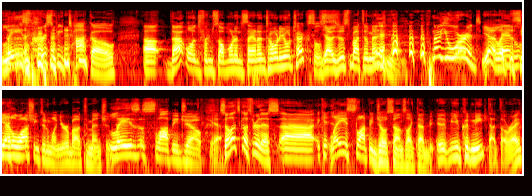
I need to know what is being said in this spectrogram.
Lay's crispy taco. Uh, that one's from someone in San Antonio, Texas. yeah, I was just about to mention that. no, you weren't. Yeah, like And the Seattle, Washington one you're about to mention. Lay's sloppy Joe. Yeah. So let's go through this. Uh, can- Lay's sloppy Joe sounds like that. You couldn't eat that though, right?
